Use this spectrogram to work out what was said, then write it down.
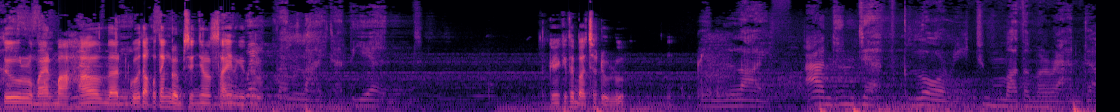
itu lumayan mahal dan gue takutnya nggak bisa nyelesain gitu. Oke, kita baca dulu. In life and in death, glory to Mother Miranda.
